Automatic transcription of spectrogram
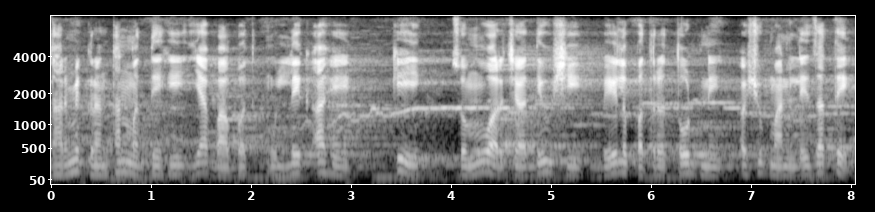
धार्मिक ग्रंथांमध्येही याबाबत उल्लेख आहे की सोमवारच्या दिवशी बेलपत्र तोडणे अशुभ मानले जाते.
